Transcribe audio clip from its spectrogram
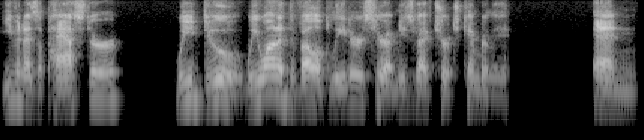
Even as a pastor, we do. We want to develop leaders here at Music Life Church Kimberly. And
